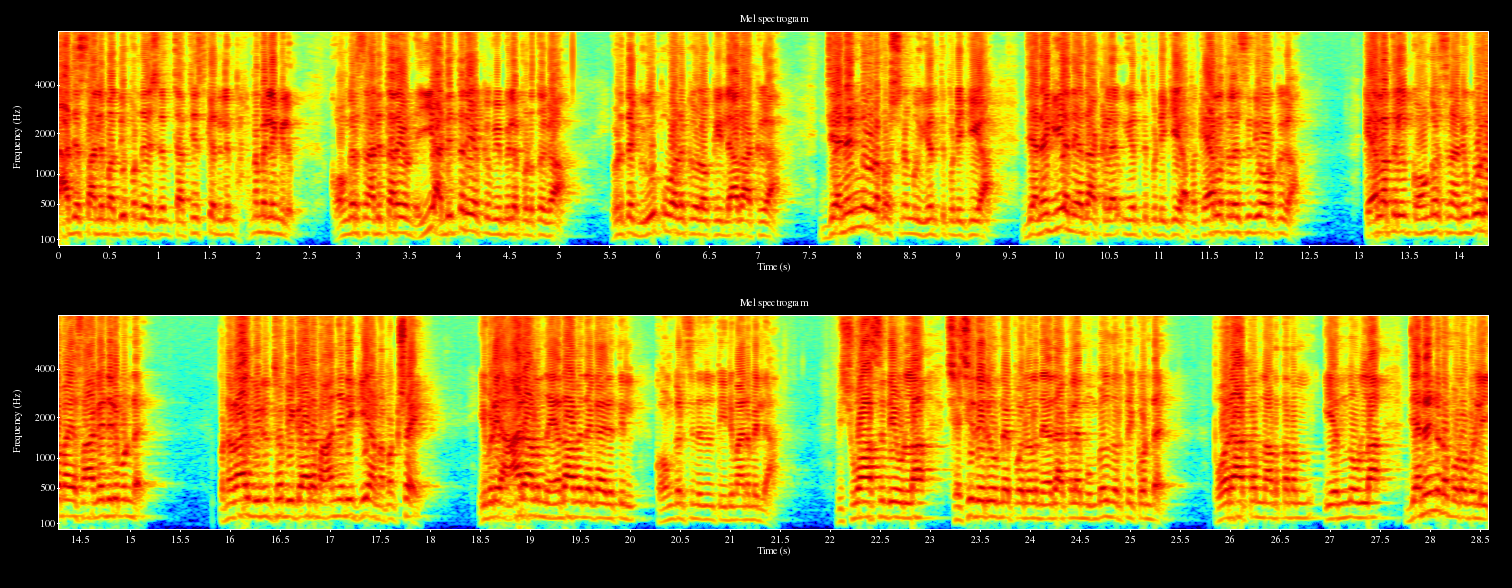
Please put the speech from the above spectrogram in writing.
രാജസ്ഥാനിലും മധ്യപ്രദേശിലും ഛത്തീസ്ഗഡിലും ഭരണമില്ലെങ്കിലും കോൺഗ്രസിന് അടിത്തറയുണ്ട്. ഈ അടിത്തറയൊക്കെ വിപുലപ്പെടുത്തുക ഇവിടുത്തെ ഗ്രൂപ്പ് വഴക്കുകളൊക്കെ ഇല്ലാതാക്കുക ജനങ്ങളുടെ പ്രശ്നങ്ങൾ ഉയർത്തിപ്പിടിക്കുക ജനകീയ നേതാക്കളെ ഉയർത്തിപ്പിടിക്കുക അപ്പൊ കേരളത്തിലെ സ്ഥിതി ഓർക്കുക. കേരളത്തിൽ കോൺഗ്രസിന് അനുകൂലമായ സാഹചര്യമുണ്ട്. പിണറായി വിരുദ്ധ വികാരം ആഞ്ഞടിക്കുകയാണ്. പക്ഷേ ഇവിടെ ആരാണ് നേതാവെന്ന കാര്യത്തിൽ കോൺഗ്രസിന് ഇതൊരു തീരുമാനമില്ല. വിശ്വാസ്യതയുള്ള ശശി തരൂരിനെ പോലുള്ള നേതാക്കളെ മുമ്പിൽ നിർത്തിക്കൊണ്ട് പോരാട്ടം നടത്തണം എന്നുള്ള ജനങ്ങളുടെ മുറവിളി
